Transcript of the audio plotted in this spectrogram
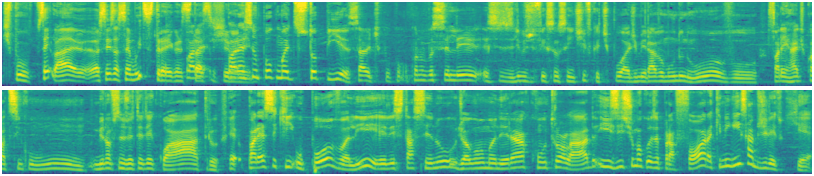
tipo, sei lá, a sensação é muito estranha quando você tá Pare- assistindo. parece um pouco uma distopia, sabe? Tipo, quando você lê esses livros de ficção científica, tipo Admirável Mundo Novo, Fahrenheit 451, 1984, é, parece que o povo ali, ele está sendo de alguma maneira controlado e existe uma coisa pra fora que ninguém sabe direito o que é,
